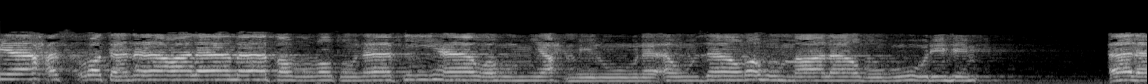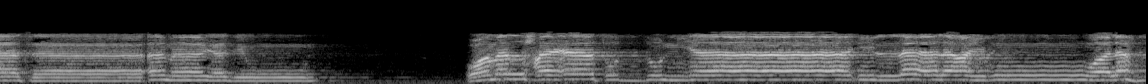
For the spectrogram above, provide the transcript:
يا حسرتنا على ما فرطنا فيها وهم يحملون أوزارهم على ظهورهم. ألا ساء ما يزرون وما الحياة الدنيا إلا لعب ولهو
